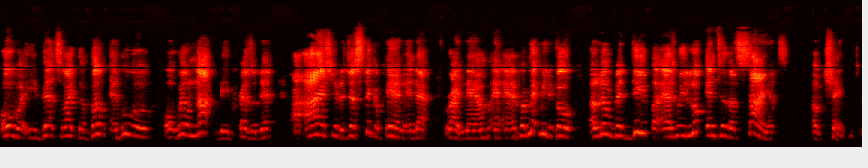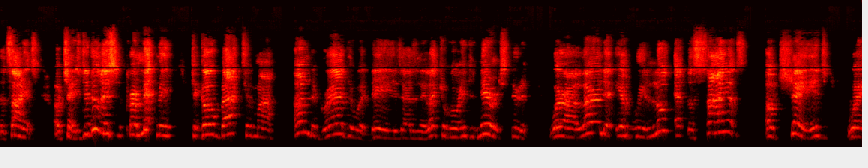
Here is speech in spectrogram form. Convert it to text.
over events like the vote and who will or will not be president, I ask you to just stick a pin in that right now and, and permit me to go a little bit deeper as we look into the science of change. The science of change. To do this, permit me to go back to my undergraduate days as an electrical engineering student, where I learned that if we look at the science of change, where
